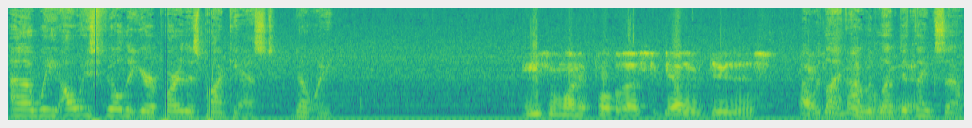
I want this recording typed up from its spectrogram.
Uh, we always feel that you're a part of this podcast, don't we? He's the one that pulled us together to do this. I would like. I would love believe to think so.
